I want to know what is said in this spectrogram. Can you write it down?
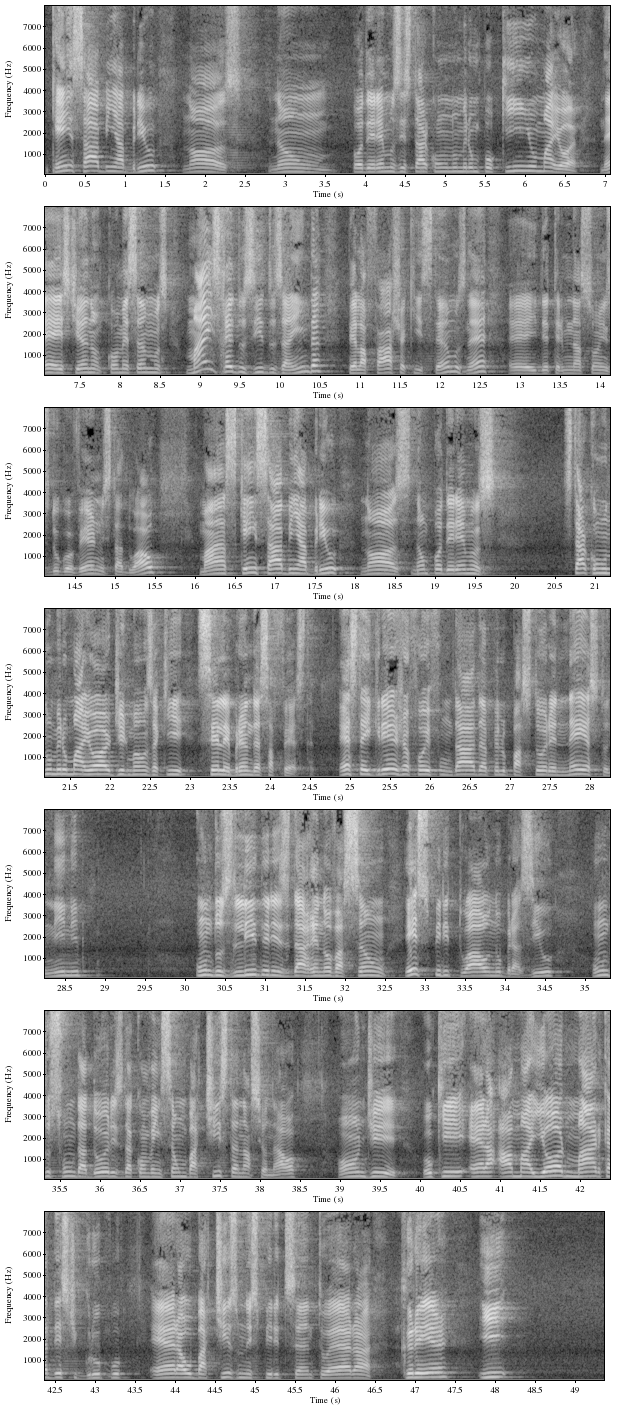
Quem sabe em abril nós não poderemos estar com um número um pouquinho maior. Né? Este ano começamos mais reduzidos ainda pela faixa que estamos, né? É, e determinações do governo estadual. Mas quem sabe em abril nós não poderemos estar com um número maior de irmãos aqui celebrando essa festa. Esta igreja foi fundada pelo pastor Enéas Tonini, um dos líderes da renovação espiritual no Brasil, um dos fundadores da Convenção Batista Nacional, onde o que era a maior marca deste grupo era o batismo no Espírito Santo, era crer e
